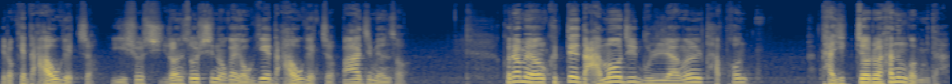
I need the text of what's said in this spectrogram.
이렇게 나오겠죠. 이런 쇼 신호가 여기에 나오겠죠. 빠지면서. 그러면 그때 나머지 물량을 다, 펀, 다 익절을 하는 겁니다.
